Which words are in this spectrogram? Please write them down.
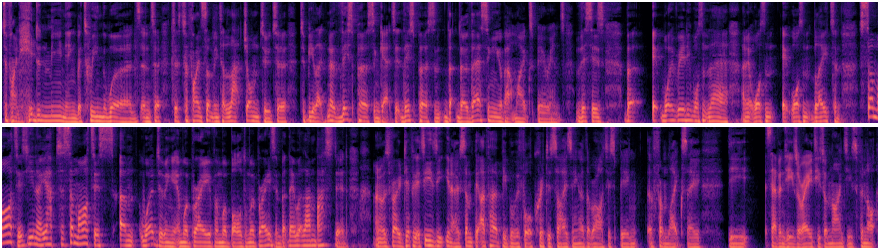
to find hidden meaning between the words and to, to, to find something to latch onto to to be like no this person gets it. This person th- though they're singing about my experience. This is but it really wasn't there and it wasn't it wasn't blatant. Some artists you know you have to some artists um, were doing it and were brave and were bold and were brazen but they were lambasted. And it was very difficult. It's easy you know some I've heard people before criticizing other artists being uh, from like say the 70s or 80s or 90s for not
